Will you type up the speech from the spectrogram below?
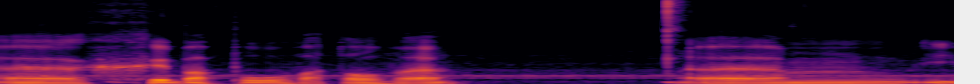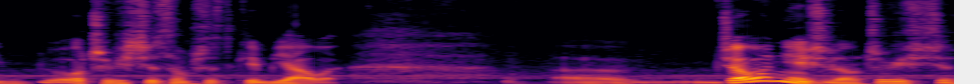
e, chyba półwatowe. Em, I oczywiście są wszystkie białe. E, Działa nieźle, oczywiście.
